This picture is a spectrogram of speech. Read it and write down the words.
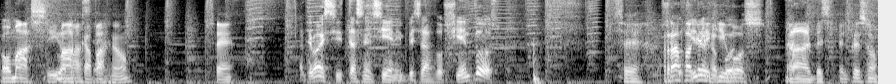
O más, Sí, o más, más, capaz, eh. ¿no? Sí. El tema es que si estás en 100 y pesás 200, sí. Rafa, ¿qué no elegís puedo. vos? No, el peso. El peso.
